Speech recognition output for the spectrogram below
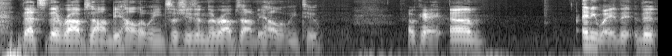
that's the Rob Zombie Halloween. So she's in the Rob Zombie Halloween too. Okay. Um anyway, the the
